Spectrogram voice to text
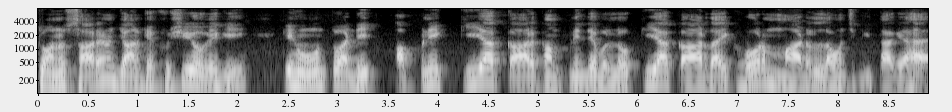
ਤੁਹਾਨੂੰ ਸਾਰਿਆਂ ਨੂੰ ਜਾਣ ਕੇ ਖੁਸ਼ੀ ਹੋਵੇਗੀ ਕਿ ਹੁਣ ਤੁਹਾਡੀ ਆਪਣੀ ਕੀਆ ਕਾਰ ਕੰਪਨੀ ਦੇ ਵੱਲੋਂ ਕੀਆ ਕਾਰ ਦਾ ਇੱਕ ਹੋਰ ਮਾਡਲ ਲਾਂਚ ਕੀਤਾ ਗਿਆ ਹੈ।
